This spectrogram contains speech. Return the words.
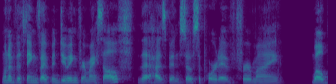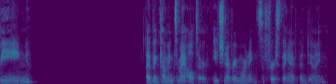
One of the things I've been doing for myself that has been so supportive for my well being I've been coming to my altar each and every morning. It's the first thing I've been doing.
